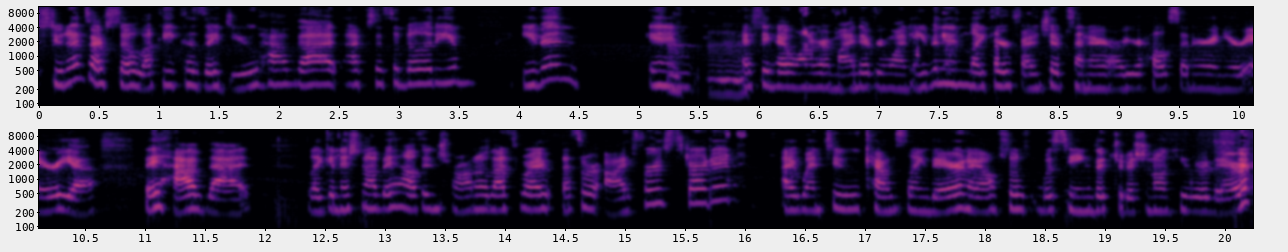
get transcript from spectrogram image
students are so lucky because they do have that accessibility. Even in Mhm. I think I want to remind everyone, even in like your friendship center or your health center in your area, they have that. Like Anishnawbe Health in Toronto, that's where I, that's where I first started. I went to counseling there, and I also was seeing the traditional healer there.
